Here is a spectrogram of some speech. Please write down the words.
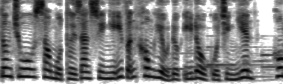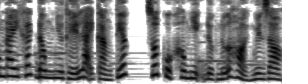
Tương Chu sau một thời gian suy nghĩ vẫn không hiểu được ý đồ của Trình Nhiên, hôm nay khách đông như thế lại càng tiếc, rốt cuộc không nhịn được nữa hỏi nguyên do.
